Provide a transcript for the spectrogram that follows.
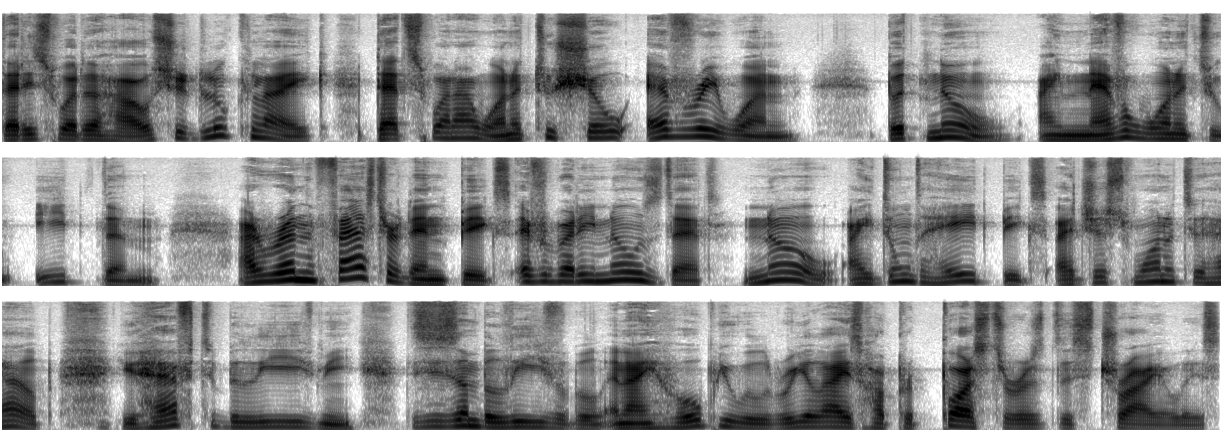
That is what a house should look like. That's what I wanted to show everyone. But no, I never wanted to eat them. I run faster than pigs. Everybody knows that. No, I don't hate pigs. I just wanted to help. You have to believe me. This is unbelievable, and I hope you will realize how preposterous this trial is.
